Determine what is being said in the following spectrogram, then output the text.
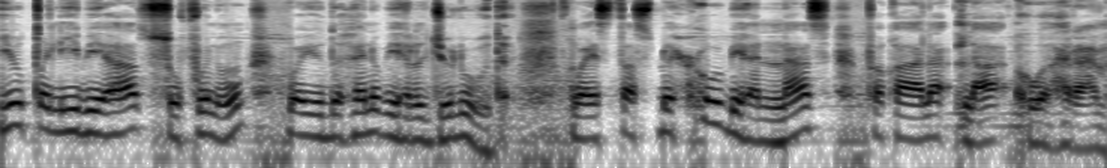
يطلي بها السفن ويدهن بها الجلود ويستصبح بها الناس فقال لا هو حرام.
